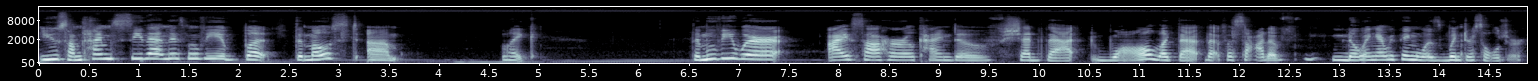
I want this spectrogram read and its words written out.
you sometimes see that in this movie, but the most, um, like, the movie where I saw her kind of shed that wall, like that, that facade of knowing everything was Winter Soldier.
